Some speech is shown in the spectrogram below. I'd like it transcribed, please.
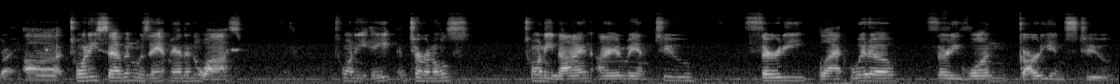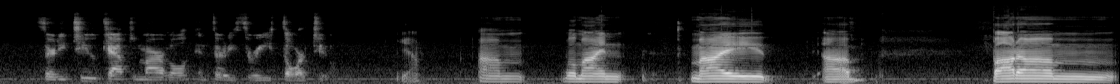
Right. Uh, twenty-seven was Ant Man and the Wasp. Twenty-eight Eternals. Twenty-nine Iron Man two. Thirty Black Widow. Thirty-one Guardians two. Thirty-two Captain Marvel and thirty-three Thor two. Yeah. Um. Well, mine, my, uh, bottom.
